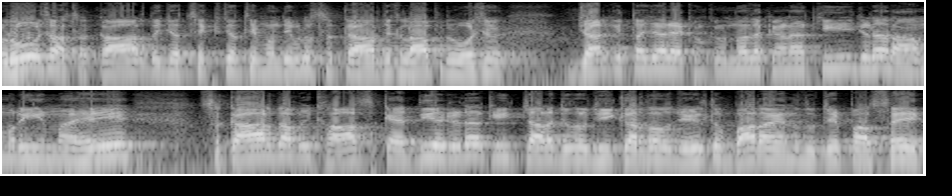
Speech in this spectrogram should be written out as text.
ਰੋਸ ਆ। ਸਰਕਾਰ ਦੇ ਜਥ ਸਿੱਖ ਜਥੇਬੰਦੀ ਵੱਲੋਂ ਸਰਕਾਰ ਦੇ ਖਿਲਾਫ ਰੋਸ ਜ਼ਾਹਰ ਕੀਤਾ ਜਾ ਰਿਹਾ, ਕਿਉਂਕਿ ਉਹਨਾਂ ਦਾ ਕਹਿਣਾ ਕਿ ਜਿਹੜਾ ਰਾਮ ਰਹੀਮ ਆ, ਇਹ ਸਰਕਾਰ ਦਾ ਕੋਈ ਖਾਸ ਕੈਦੀ ਹੈ ਜਿਹੜਾ ਕਿ ਚੱਲ ਜਦੋਂ ਜੀ ਕਰਦਾ ਉਹ ਜੇਲ੍ਹ ਤੋਂ ਬਾਹਰ ਆ ਜਾਂਦਾ ਦੂਜੇ ਪਾਸੇ।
